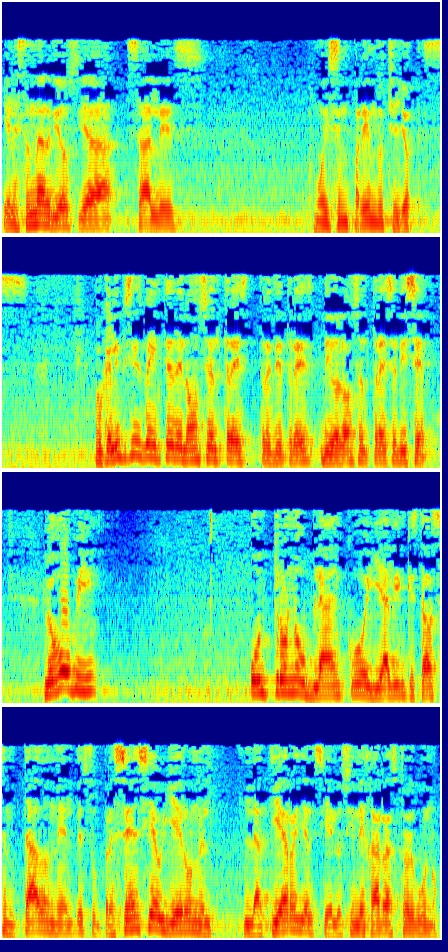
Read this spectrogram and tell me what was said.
Y el estándar de Dios ya sales, como dicen, pariendo chayotes. Apocalipsis 20 del 11 al 3, 33, digo, del 11 al 13 dice, luego vi un trono blanco y alguien que estaba sentado en él, de su presencia huyeron la tierra y el cielo sin dejar rastro alguno.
